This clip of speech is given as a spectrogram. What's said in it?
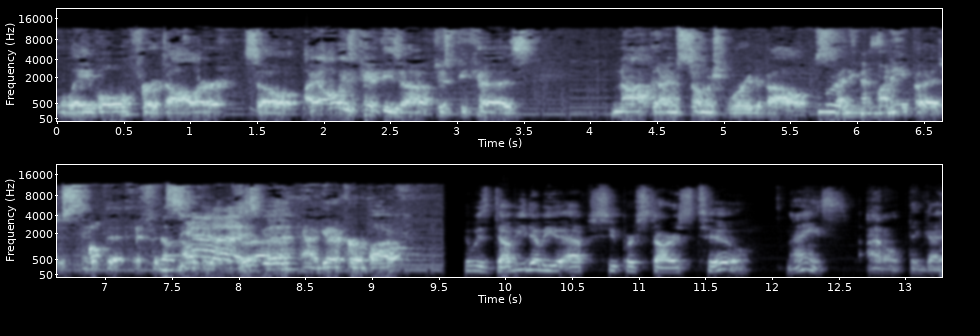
label for a dollar, so I always pick these up just because. Not that I'm so much worried about spending the money, but I just think that if it's something that is good, and I get it for a buck, It was WWF Superstars 2. Nice. I don't think I.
